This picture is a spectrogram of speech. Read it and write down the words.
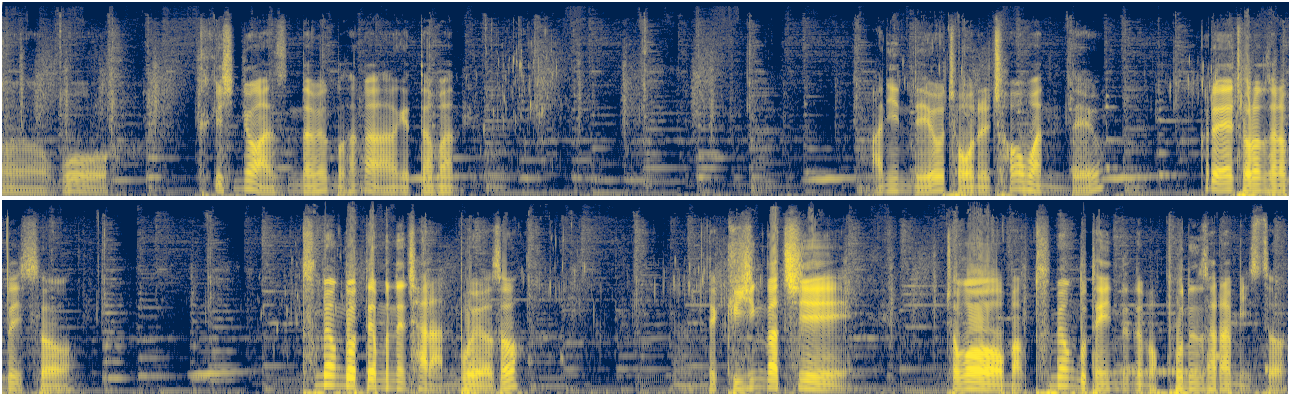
어, 뭐 크게 신경 안 쓴다면 뭐 상관 안 하겠다만 아닌데요? 저 오늘 처음 왔는데요? 그래, 저런 사람도 있어. 투명도 때문에 잘 안 보여서. 음, 근데 귀신같이 저거 막 투명도 돼 있는데 막 보는 사람이 있어.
